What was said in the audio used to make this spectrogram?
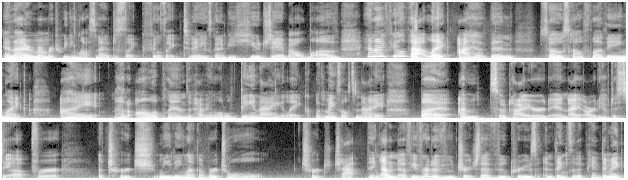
And I remember tweeting last night, just like feels like today is going to be a huge day about love. And I feel that. Like, I have been so self loving. Like, I had all the plans of having a little day night, like with myself tonight, but I'm so tired and I already have to stay up for a church meeting, like a virtual church chat thing. I don't know if you've heard of VOUS Church, have Voo Cruise, and thanks to the pandemic,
